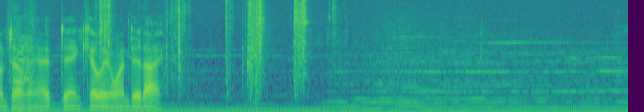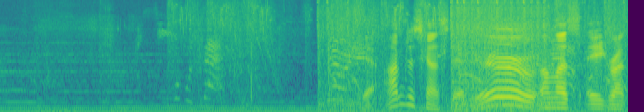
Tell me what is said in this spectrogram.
Don't tell me I didn't kill anyone, did I? Yeah, I'm just gonna stay up here unless a grunt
